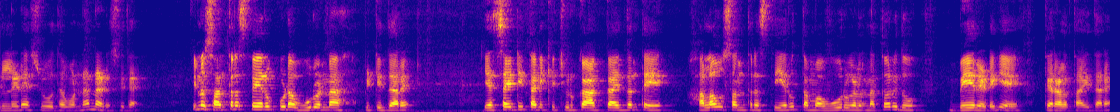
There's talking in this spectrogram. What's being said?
ಎಲ್ಲೆಡೆ ಶೋಧವನ್ನು ನಡೆಸಿದೆ. ಇನ್ನು ಸಂತ್ರಸ್ತೆಯರು ಕೂಡ ಊರನ್ನು ಬಿಟ್ಟಿದ್ದಾರೆ. ಎಸ್ ಐ ಟಿ ತನಿಖೆ ಚುರುಕ ಆಗ್ತಾ ಇದ್ದಂತೆ ಹಲವು ಸಂತ್ರಸ್ತೆಯರು ತಮ್ಮ ಊರುಗಳನ್ನು ತೊರೆದು ಬೇರೆಡೆಗೆ ತೆರಳುತ್ತಾ ಇದ್ದಾರೆ.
